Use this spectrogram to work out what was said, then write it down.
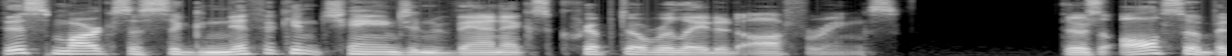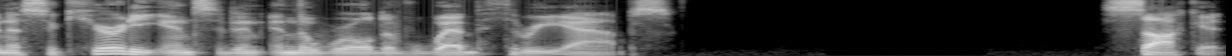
This marks a significant change in VanEck's crypto related offerings. There's also been a security incident in the world of Web3 apps. Socket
